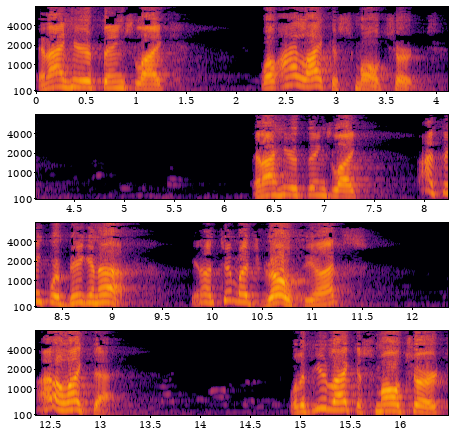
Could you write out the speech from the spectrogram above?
And I hear things like, well, I like a small church. And I hear things like, I think we're big enough. You know, too much growth, you know, that's, I don't like that. Well, if you like a small church,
